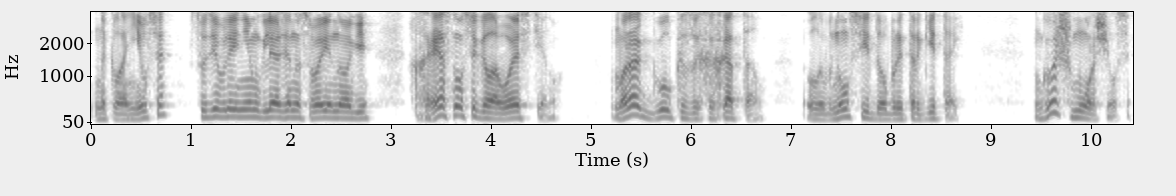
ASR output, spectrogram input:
Наклонился, с удивлением глядя на свои ноги, хряснулся головой о стену. Мрак гулко захохотал, улыбнулся и добрый Таргитай. Гош морщился.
